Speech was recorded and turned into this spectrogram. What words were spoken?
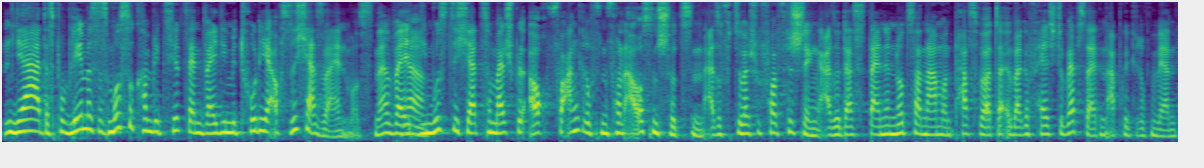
Ja, das Problem ist, es muss so kompliziert sein, weil die Methode ja auch sicher sein muss. Ne? Weil ja. die muss dich ja zum Beispiel auch vor Angriffen von außen schützen. Also zum Beispiel vor Phishing, also dass deine Nutzernamen und Passwörter über gefälschte Webseiten abgegriffen werden.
